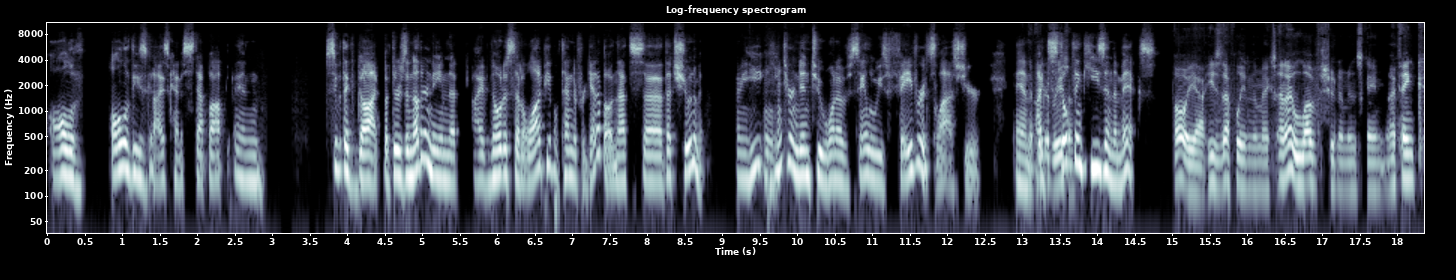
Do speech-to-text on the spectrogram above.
all of all of these guys kind of step up and see what they've got. But there's another name that I've noticed that a lot of people tend to forget about, and that's uh, that's Schueneman. I mean, he mm-hmm. he turned into one of St. Louis' favorites last year, and I still reason. think he's in the mix. Oh yeah, he's definitely in the mix, and I love Schueneman's game. I think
